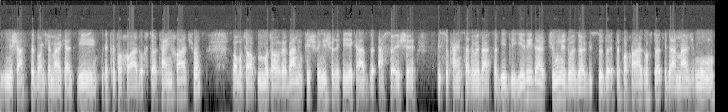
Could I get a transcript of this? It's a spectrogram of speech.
نشست بانک مرکزی اتفاق خواهد افتاد تعیین خواهد شد و متعاقبا پیش بینی شده که یک افزایش 25 صدم درصدی دیگری در جون 2022 اتفاق خواهد افتاد که در مجموع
